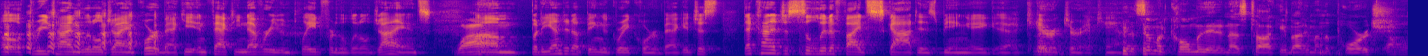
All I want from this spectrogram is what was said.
a three-time Little Giant quarterback. He, in fact, he never even played for the Little Giants. Wow. Um, but he ended up being a great quarterback. It just that kind of just solidified Scott as being a, a character at camp. That somewhat culminated in us talking about him on the porch, Oh.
